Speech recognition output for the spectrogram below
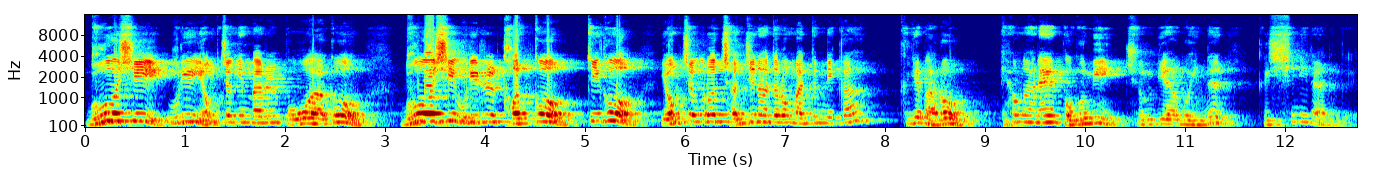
무엇이 우리의 영적인 발을 보호하고 무엇이 우리를 걷고 뛰고 영적으로 전진하도록 만듭니까? 그게 바로 평안의 복음이 준비하고 있는 그 신이라는 거예요.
